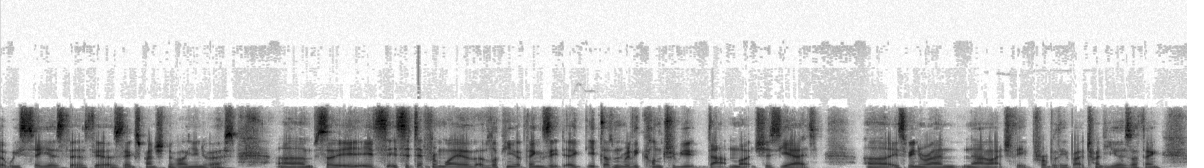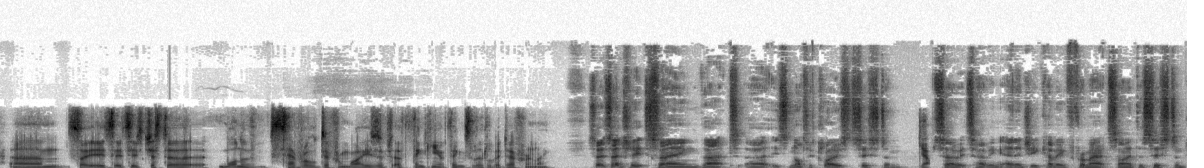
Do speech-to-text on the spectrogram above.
that we see as the, as the, as the expansion of our universe. Um, so it, it's it's a different way of, of looking at things. It, it doesn't really contribute that much as yet. Uh, it's been around now, actually, probably about 20 years, I think. Um, so it's, it's it's just a one of several different ways of, of thinking of things a little bit differently. So essentially, it's saying that uh, it's not a closed system. Yep. So it's having energy coming from outside the system.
